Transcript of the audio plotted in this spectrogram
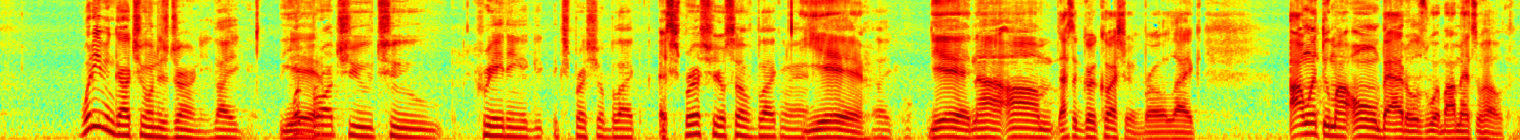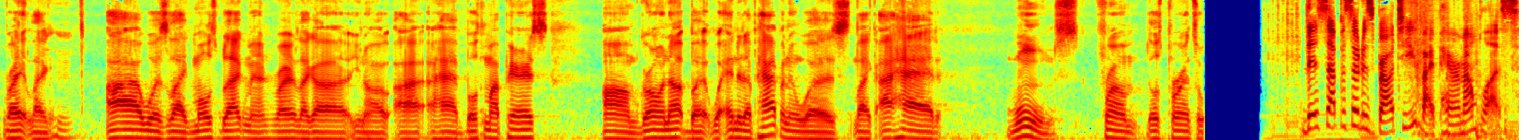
what even got you on this journey? Like, Yeah. what brought you to creating express your black, express yourself, black man? Yeah. Like, Yeah, nah, um, that's a good question, bro. Like, I went through my own battles with my mental health, right? Like, I was like most black men, right? Like, I, you know, I, I had both my parents um, growing up, but what ended up happening was like I had wounds from those parental. This episode is brought to you by Paramount Plus.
